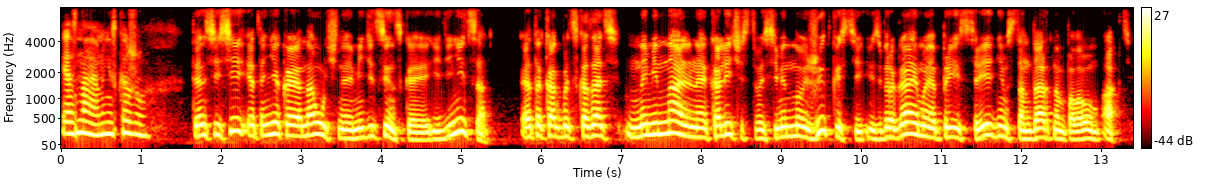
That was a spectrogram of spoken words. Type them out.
Я знаю, но не скажу. 10cc – это некая научная медицинская единица. Это, как бы сказать, номинальное количество семенной жидкости, извергаемое при среднем стандартном половом акте.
